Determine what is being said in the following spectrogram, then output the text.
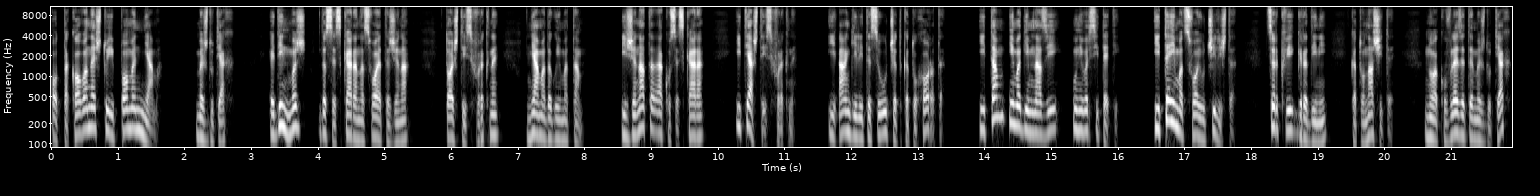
От такова нещо и помен няма. Между тях един мъж да се скара на своята жена, той ще изхвъркне, няма да го има там. И жената, ако се скара, и тя ще изхвъркне. И ангелите се учат като хората. И там има гимназии, университети. И те имат свои училища, църкви, градини, като нашите. Но ако влезете между тях,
